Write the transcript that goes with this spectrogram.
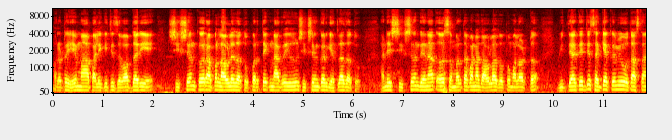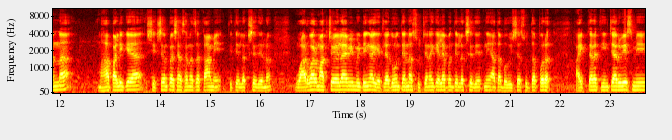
मला वाटतं हे महापालिकेची जबाबदारी आहे. शिक्षण कर आपण लावला जातो. प्रत्येक नागरिकातून शिक्षण कर घेतला जातो. आणि शिक्षण देण्यात असमर्थपणा दावला जातो मला वाटतं. विद्यार्थ्यांची संख्या कमी होत असताना महापालिका शिक्षण प्रशासनाचं काम आहे तिथे लक्ष देणं. वारंवार मागच्या वेळेला आम्ही मिटिंगा घेतल्या दोन त्यांना सूचना केल्या पण ते लक्ष देत नाही. आता भविष्यातसुद्धा परत. ऐकताना तीन चार वेळेस मी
